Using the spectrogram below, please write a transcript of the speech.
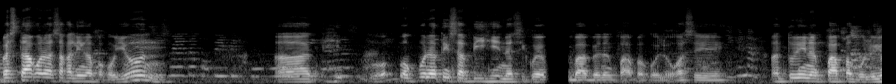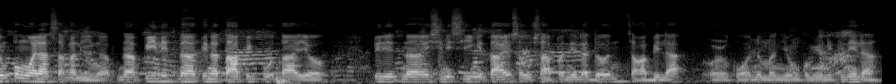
Basta ako nasa kalingap ako, yun. At hi- hu- wag po nating sabihin na si Kuya Bobby ang nagpapagulo kasi ang tunay nagpapagulo yung pong wala sa kalingap na pilit na tinatopic po tayo, pilit na isinisingit tayo sa usapan nila doon sa kabila or kung ano man yung community nila.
